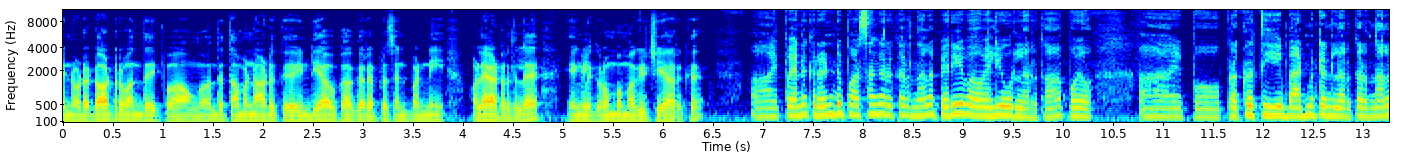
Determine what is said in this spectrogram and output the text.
என்னோடய டாட்டர் வந்து இப்போ அவங்க வந்து தமிழ்நாடுக்கு இந்தியாவுக்காக ரெப்ரசன்ட் பண்ணி விளையாடுறதுல எங்களுக்கு ரொம்ப மகிழ்ச்சியாக இருக்குது இப்போ எனக்கு ரெண்டு பசங்க இருக்கிறதுனால பெரியவ வெளியூரில் இருக்கா. இப்போ இப்போது பிரகிருதி பேட்மிண்டனில் இருக்கிறதுனால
